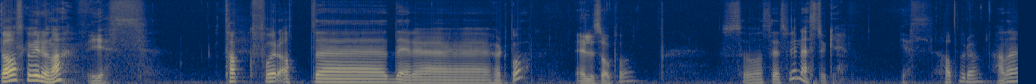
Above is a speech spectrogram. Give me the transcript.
Da skal vi runde av. Yes. Takk for at uh, dere hørte på. Eller så på. Så ses vi neste uke. Yes. Ha det bra. Ha det.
